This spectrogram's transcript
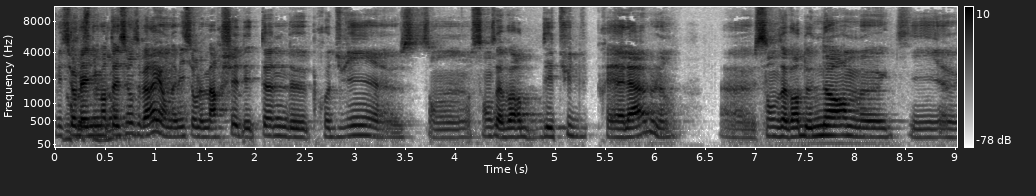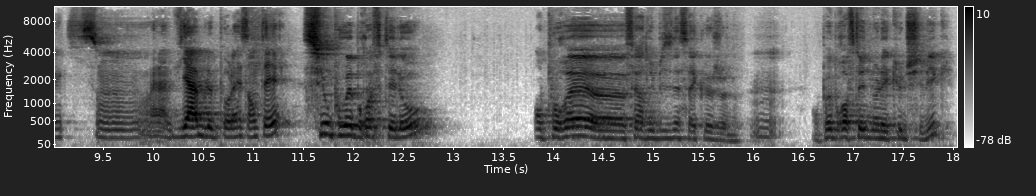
mais sur l'alimentation, c'est pareil, on a mis sur le marché des tonnes de produits euh, sans, sans avoir d'études préalables, euh, sans avoir de normes euh, qui, sont voilà, viables pour la santé. Si on pouvait breveter l'eau, on pourrait faire du business avec le jaune. Mm. On peut breveter une molécule chimique.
